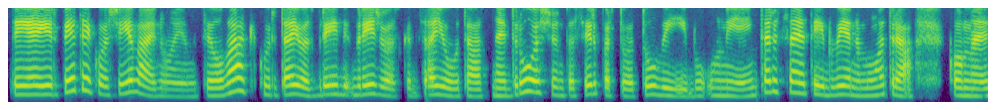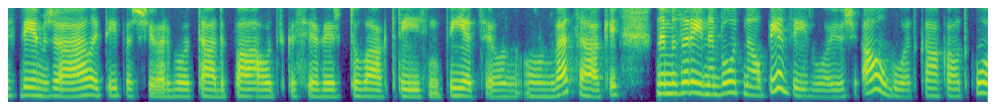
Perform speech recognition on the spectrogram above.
Tie ir pietiekoši ievainojami cilvēki, kuri tajos brīdi, brīžos, kad sajūtās nedroši, un tas ir par to tuvību un ieinteresētību vienam otrā, ko mēs, diemžēl, tīpaši varbūt tāda paudze, kas jau ir tuvāk 35 un, un vecāki, nemaz arī nebūtu nav piedzīvojuši, augot kā kaut ko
